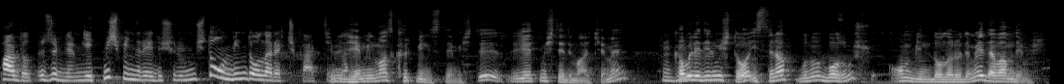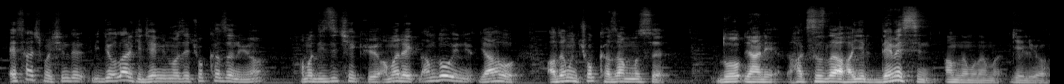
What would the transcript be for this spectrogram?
Pardon özür dilerim 70 bin liraya düşürülmüştü 10 bin dolara çıkartıldı. Şimdi Cem Yılmaz 40 bin istemişti. 70 dedi mahkeme. Kabul edilmişti o. İstinaf bunu bozmuş. 10 bin dolar ödemeye devam demiş. E saçma şimdi diyorlar ki Cem Yılmaz'a çok kazanıyor. Ama dizi çekiyor ama reklamda oynuyor. Yahu adamın çok kazanması do- yani haksızlığa hayır demesin anlamına mı geliyor?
